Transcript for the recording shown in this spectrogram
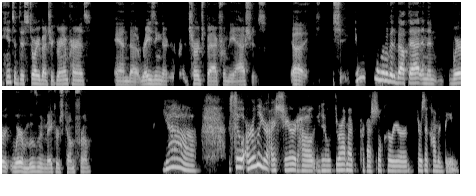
hinted this story about your grandparents and uh, raising their church back from the ashes. Uh, can you a little bit about that and then where, where movement makers come from? Yeah. So earlier I shared how, you know, throughout my professional career, there's a common theme.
